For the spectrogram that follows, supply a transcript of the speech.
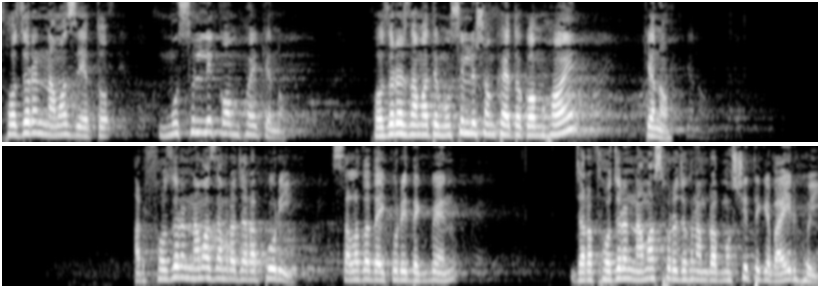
ফজরের নামাজে এত মুসল্লি কম হয় কেন? ফজরের জামাতে মুসল্লির সংখ্যা এত কম হয় কেন? আর ফজরের নামাজ আমরা যারা পড়ি সালাদ আদায় করে, দেখবেন যারা ফজরের নামাজ পড়ে যখন আমরা মসজিদ থেকে বাইর হই,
